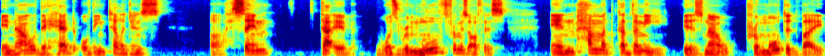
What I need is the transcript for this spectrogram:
And now the head of the intelligence, uh, Hussein Taib, was removed from his office, and Muhammad Kadami is now promoted by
